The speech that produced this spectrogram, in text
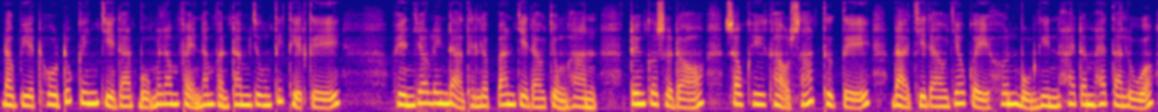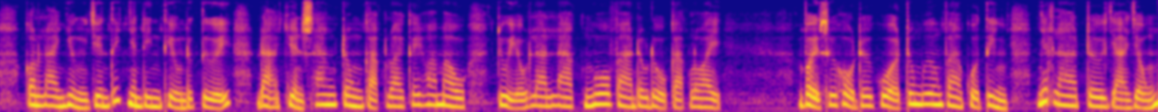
đặc biệt hồ Trúc Kinh chỉ đạt 45,5% dung tích thiết kế. Huyện Giao Linh đã thành lập ban chỉ đạo chống hạn. Trên cơ sở đó, sau khi khảo sát thực tế, đã chỉ đạo gieo cấy hơn 4.200 hecta lúa, còn lại những diện tích nhận định thiếu nước tưới đã chuyển sang trồng các loài cây hoa màu, chủ yếu là lạc, ngô và đậu đổ các loài. Với sự hỗ trợ của Trung ương và của tỉnh, nhất là trừ giá giống,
